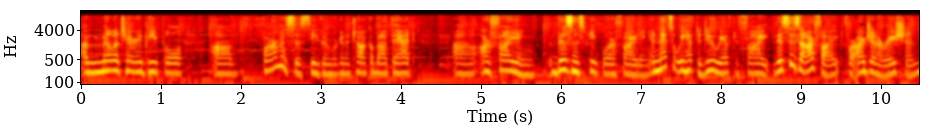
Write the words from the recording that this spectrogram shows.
uh, military people, uh, pharmacists. Even we're going to talk about that. Uh, are fighting. Business people are fighting, and that's what we have to do. We have to fight. This is our fight for our generation.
